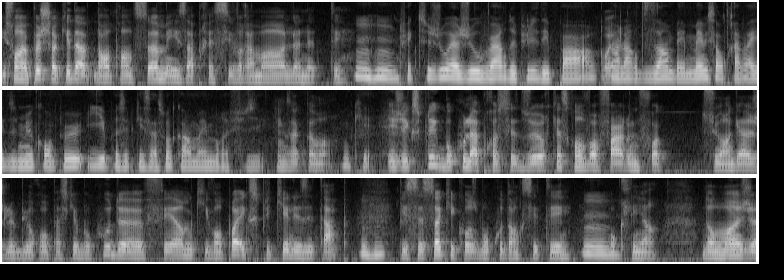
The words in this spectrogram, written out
Ils sont un peu choqués d'entendre ça, mais ils apprécient vraiment l'honnêteté. Mhm. Fait que tu joues à jeu ouvert depuis le départ Ouais. en leur disant, ben même si on travaille du mieux qu'on peut, il est possible que ça soit quand même refusé. Exactement. OK. Et j'explique beaucoup la procédure, qu'est-ce qu'on va faire une fois que tu engages le bureau, parce qu'il y a beaucoup de firmes qui vont pas expliquer les étapes, Mhm. puis c'est ça qui cause beaucoup d'anxiété Mhm. aux clients. Donc, moi, je,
